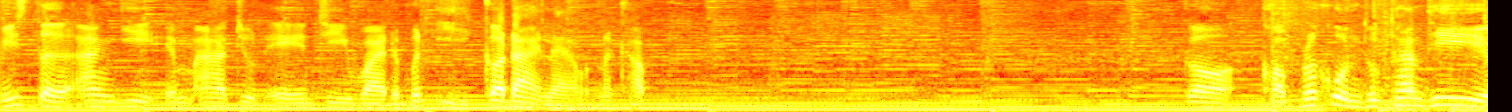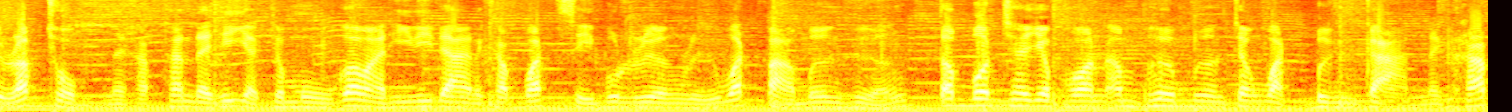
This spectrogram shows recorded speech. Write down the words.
มิสเตอร์อังยี่ mr a n g y e ก็ได้แล้วนะครับ ก็ขอบพระคุณทุกท่านที่รับชมนะครับ ท่านใดที่อยากจะมูก็มาที่นี่ได้นะครับ วัดศรีบุญเรืองหรือวัดป่าเมืองเหืองตำบลชัยพรอำเภอเมืองจังหวัดบึงกาฬนะครับ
